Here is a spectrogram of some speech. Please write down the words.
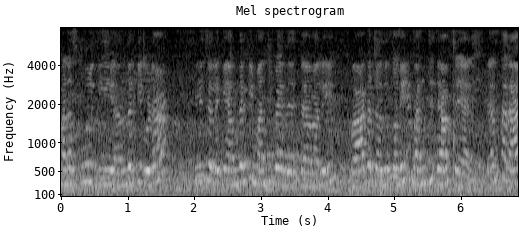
మన స్కూల్కి అందరికీ కూడా టీచర్లకి అందరికీ మంచి పేరు తేవాలి బాగా చదువుకొని మంచి జాబ్ చేయాలి. చేస్తారా?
